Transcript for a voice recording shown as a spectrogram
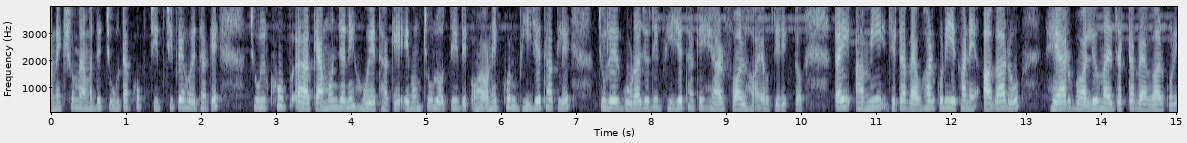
অনেক সময় আমাদের চুলটা খুব চিপচিপে হয়ে থাকে। চুল খুব কেমন জানি হয়ে থাকে এবং চুল অতিরিক্ত অনেকক্ষণ ভিজে থাকলে চুলের গোড়া যদি ভিজে থাকে, হেয়ার ফল হয় অতিরিক্ত। তাই আমি যেটা ব্যবহার করি এখানে আগারও হেয়ার ভলিউমাইজারটা ব্যবহার করি।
